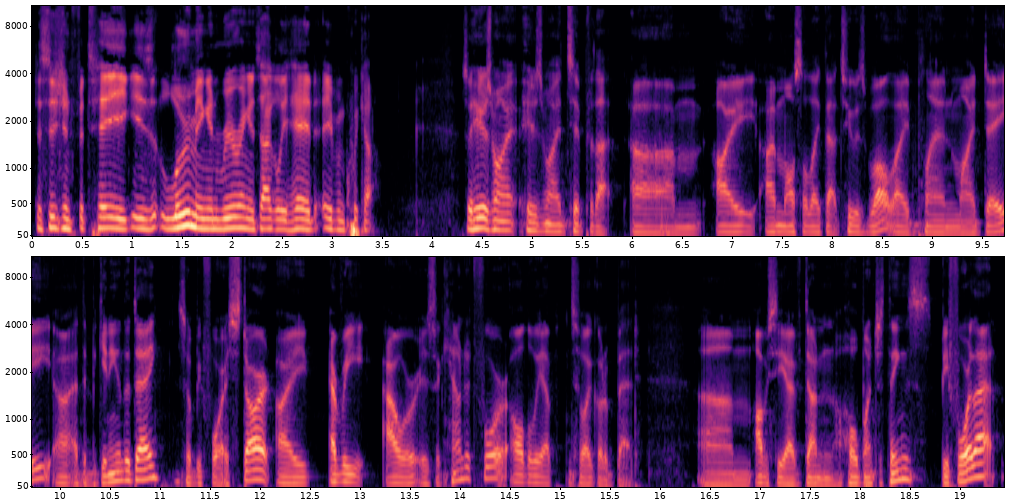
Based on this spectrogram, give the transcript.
decision fatigue is looming and rearing its ugly head even quicker. So here's my here's my tip for that. Um, I I'm also like that too as well. I plan my day uh, at the beginning of the day. So before I start, I every hour is accounted for all the way up until I go to bed. Um, obviously, I've done a whole bunch of things before that,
